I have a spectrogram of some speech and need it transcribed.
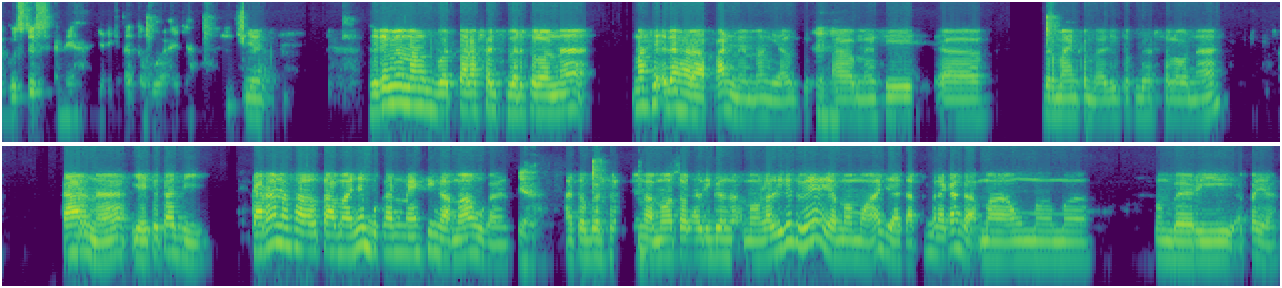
Agustus kan ya. Jadi kita tunggu aja. Iya. Jadi memang buat para fans Barcelona masih ada harapan memang ya untuk uh, Messi uh, bermain kembali untuk Barcelona. Karena ya itu tadi. Karena masalah utamanya bukan Messi nggak mau kan. Yeah atau Barcelona nggak mau atau La Liga nggak mau La Liga sebenarnya ya mau mau aja tapi mereka nggak mau me me memberi apa ya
